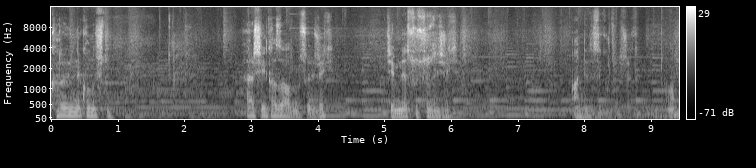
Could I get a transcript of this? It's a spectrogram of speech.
Karolin'le konuştum. Her şeyin kaza olduğunu söyleyecek. Cemile suçsuz diyecek. Anneniz de kurtulacak. Tamam mı?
